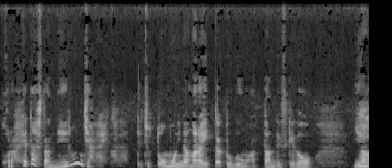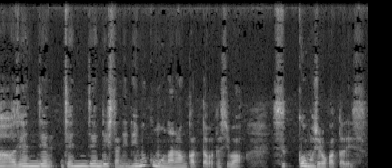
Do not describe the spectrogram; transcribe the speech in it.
これ下手したら寝るんじゃないかなってちょっと思いながら行った部分はあったんですけど、いやー、全然、全然でしたね。眠くもならんかった、私は。すっごい面白かったです。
